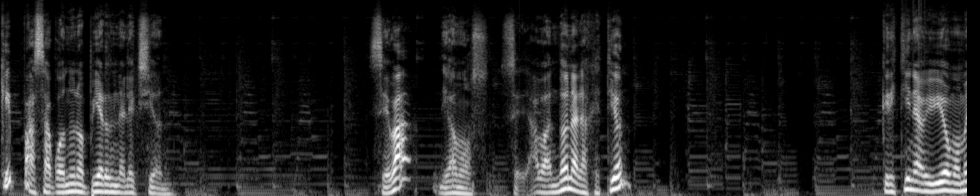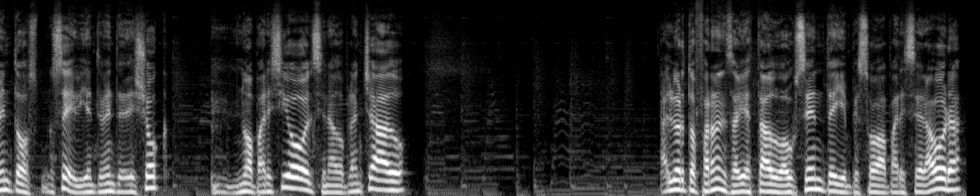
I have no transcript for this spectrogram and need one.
¿Qué pasa cuando uno pierde una elección? ¿Se va? Digamos, ¿se abandona la gestión? Cristina vivió momentos, no sé, evidentemente de shock, no apareció, el Senado planchado. Alberto Fernández había estado ausente y empezó a aparecer ahora.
